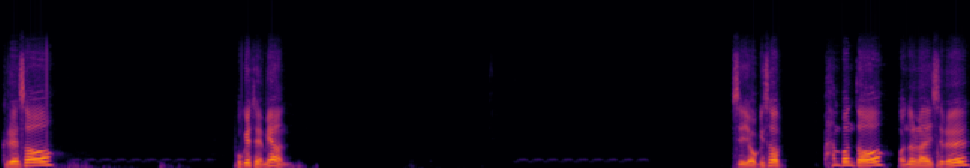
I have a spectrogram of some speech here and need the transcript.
그래서 보게 되면 이제 여기서 한 번 더 어널라이즈를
